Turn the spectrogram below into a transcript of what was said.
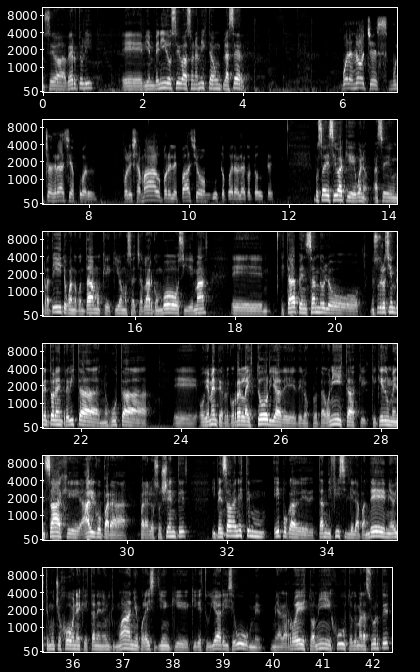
Seba Bertoli. Eh, bienvenido Seba a Zona Mixta, un placer. Buenas noches, muchas gracias por, por el llamado, por el espacio, un gusto poder hablar con todos ustedes. Vos sabés, Seba, que bueno, hace un ratito cuando contábamos que, íbamos a charlar con vos y demás, eh, estaba pensando lo... Nosotros siempre en todas las entrevistas nos gusta eh, obviamente recorrer la historia de, los protagonistas, que, quede un mensaje, algo para, los oyentes. Y pensaba en esta época de, tan difícil de la pandemia, viste muchos jóvenes que están en el último año, por ahí se tienen que, ir a estudiar y dice, uh, me, agarró esto a mí, justo, qué mala suerte.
